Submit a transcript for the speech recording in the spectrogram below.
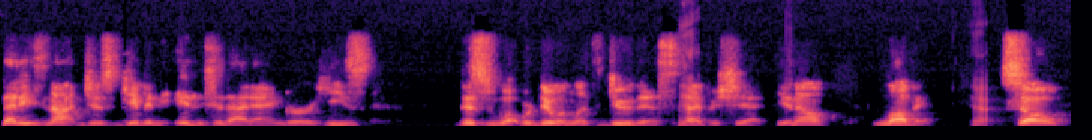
that he's not just given into that anger. He's, this is what we're doing. Let's do this type yeah. of shit, you know? Love it. Yeah. So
